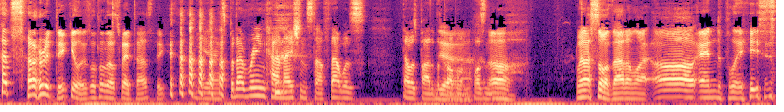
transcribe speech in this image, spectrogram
That's so ridiculous. I thought that was fantastic. yes, but that reincarnation stuff that was that was part of the Yeah. problem, wasn't it? Oh. When I saw that, I'm like, oh, end, please.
